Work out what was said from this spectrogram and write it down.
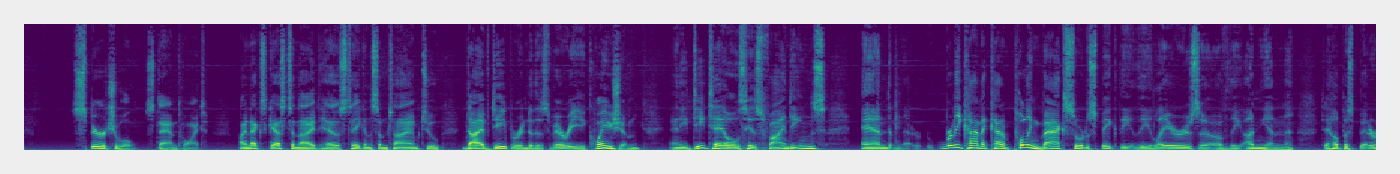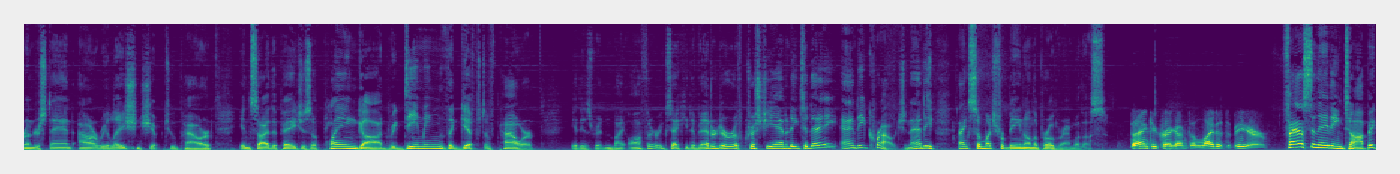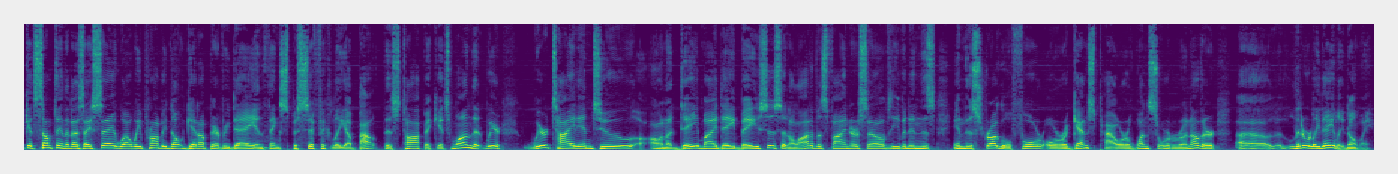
spiritual standpoint? My next guest tonight has taken some time to dive deeper into this very equation, and he details his findings and really kind of kind of pulling back, so to speak, the, the layers of the onion to help us better understand our relationship to power inside the pages of Playing God, Redeeming the Gift of Power. It is written by author, executive editor of Christianity Today, Andy Crouch. And Andy, thanks so much for being on the program with us. Thank you, Craig. I'm delighted to be here. Fascinating topic. It's something that, as I say, well, we probably don't get up every day and think specifically about this topic. It's one that we're we're tied into on a day by day basis, and a lot of us find ourselves even in this in this struggle for or against power of one sort or another, uh, literally daily, don't we?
